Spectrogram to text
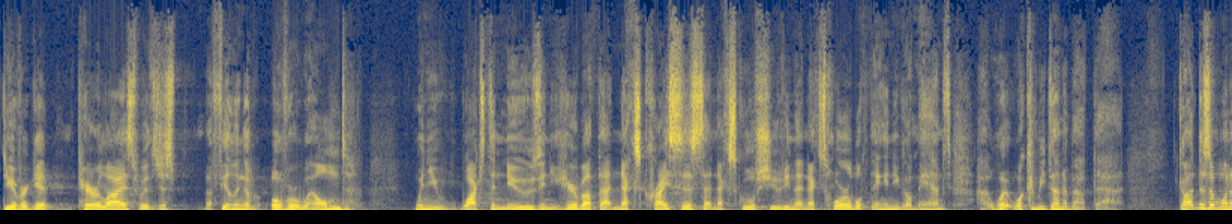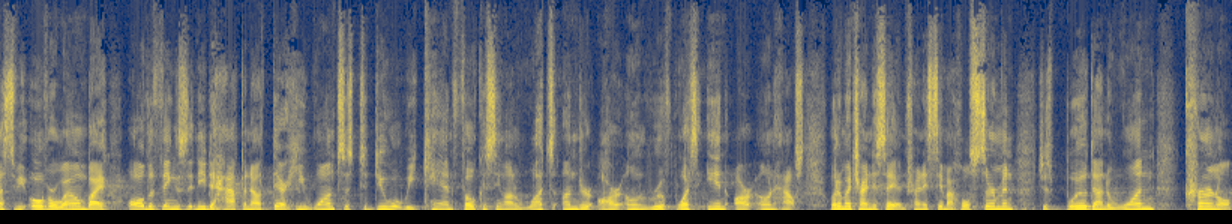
Do you ever get paralyzed with just a feeling of overwhelmed when you watch the news and you hear about that next crisis, that next school shooting, that next horrible thing, and you go, man, what, what can be done about that? God doesn't want us to be overwhelmed by all the things that need to happen out there. He wants us to do what we can, focusing on what's under our own roof, what's in our own house. What am I trying to say? I'm trying to say my whole sermon just boiled down to one kernel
